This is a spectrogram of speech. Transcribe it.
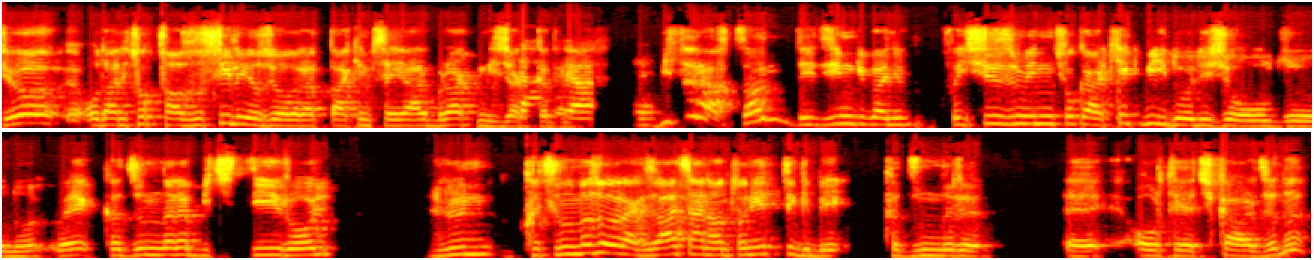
diyor. O da hani çok fazlasıyla yazıyorlar hatta kimseye yer bırakmayacak ya, kadar. Ya. Bir taraftan dediğim gibi hani faşizmin çok erkek bir ideoloji olduğunu ve kadınlara biçtiği rolün kaçınılmaz olarak zaten Antonietti gibi kadınları e, ortaya çıkardığını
